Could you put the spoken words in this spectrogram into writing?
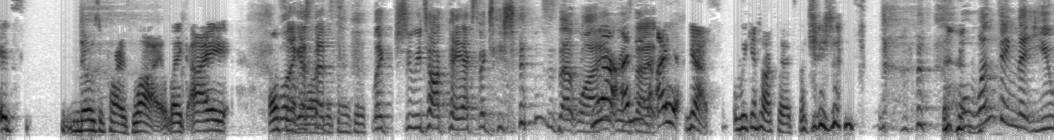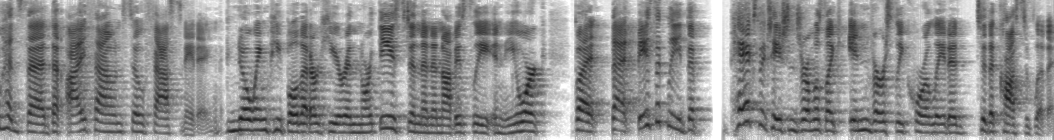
it's no surprise why. Like I also, well, I guess that's like, should we talk pay expectations? Is that why? Yeah, I mean, that... I, yes, we can talk pay expectations. well, one thing that you had said that I found so fascinating, knowing people that are here in Northeast and then, and obviously in New York, but that basically the pay expectations are almost like inversely correlated to the cost of living.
